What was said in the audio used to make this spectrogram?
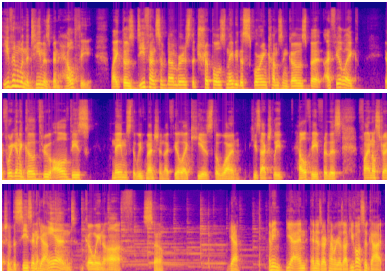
even when the team has been healthy like those defensive numbers the triples maybe the scoring comes and goes but i feel like if we're going to go through all of these names that we've mentioned i feel like he is the one. He's actually healthy for this final stretch of the season yeah. and going off so. Yeah. I mean yeah and and as our timer goes off you've also got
